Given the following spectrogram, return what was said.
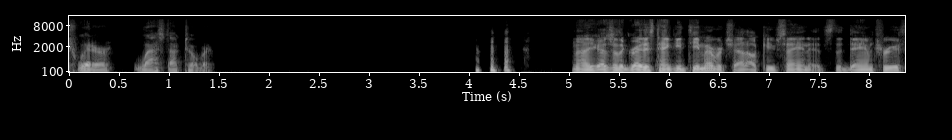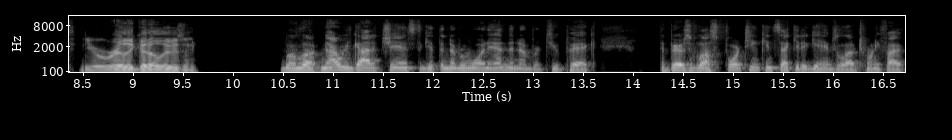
Twitter last October. no, you guys are the greatest tanking team ever, Chad. I'll keep saying it. It's the damn truth. You're really good at losing. Well, look, now we've got a chance to get the number one and the number two pick. The Bears have lost 14 consecutive games, allowed 25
